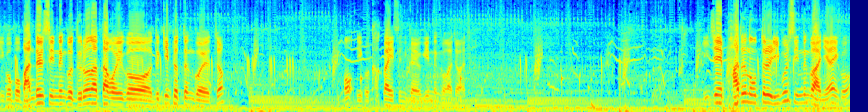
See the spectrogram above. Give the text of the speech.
이거 뭐 만들 수 있는 거 늘어났다고 이거 느낌표 뜬 거였죠? 어? 이거 가까이 있으니까 여기 있는 거 가져가자 이제 받은 옷들을 입을 수 있는 거 아니야 이거?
